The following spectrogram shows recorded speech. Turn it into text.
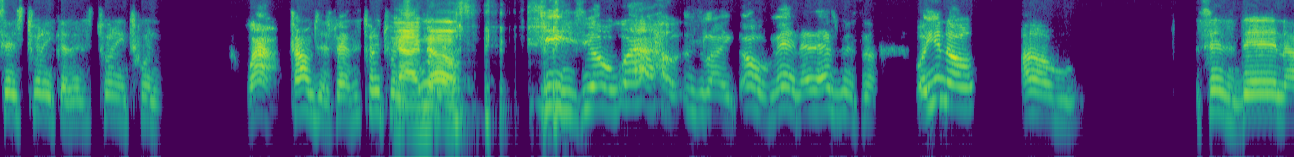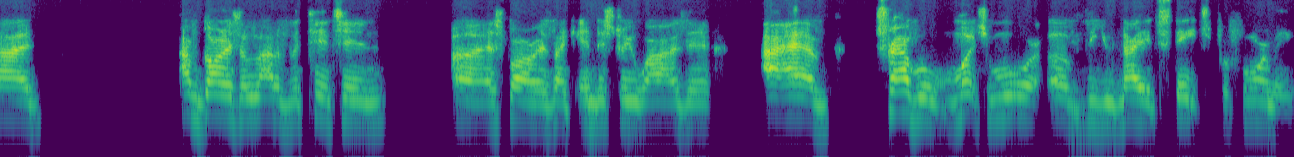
since 20, because it's 2020. Wow, time just passed. It's 2020. Yeah, I know. Jeez, yo, wow. It's like, oh man, that has been some. Well, you know, um, since then, I I've garnished a lot of attention uh, as far as like industry wise, and I have traveled much more of mm. the United States performing.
